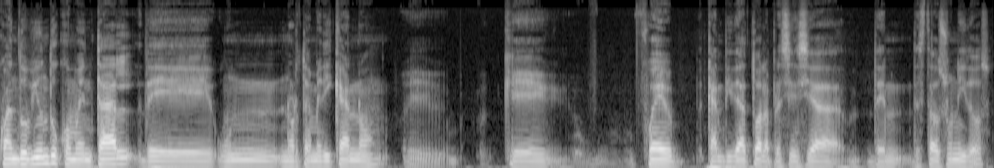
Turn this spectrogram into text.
Cuando vi un documental de un norteamericano eh, que fue candidato a la presidencia de, Estados Unidos,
